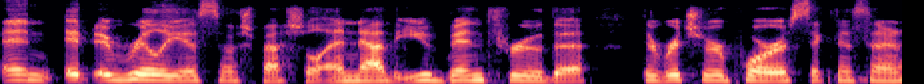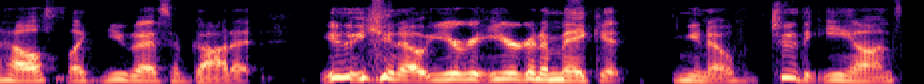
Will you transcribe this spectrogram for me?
and it, it really is so special and now that you've been through the the richer poor sickness and in health like you guys have got it you you know you're you're going to make it you know to the eons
